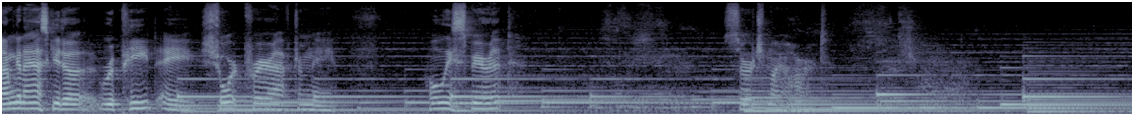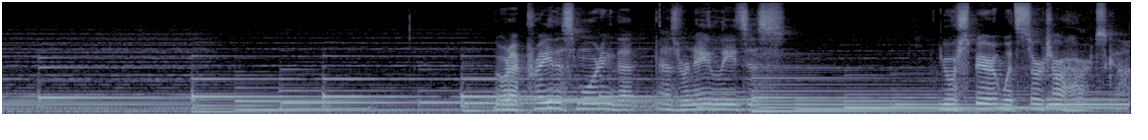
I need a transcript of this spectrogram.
And I'm going to ask you to repeat a short prayer after me. Holy Spirit, search my heart. Lord, I pray this morning that as Renee leads us, your spirit would search our hearts, God.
